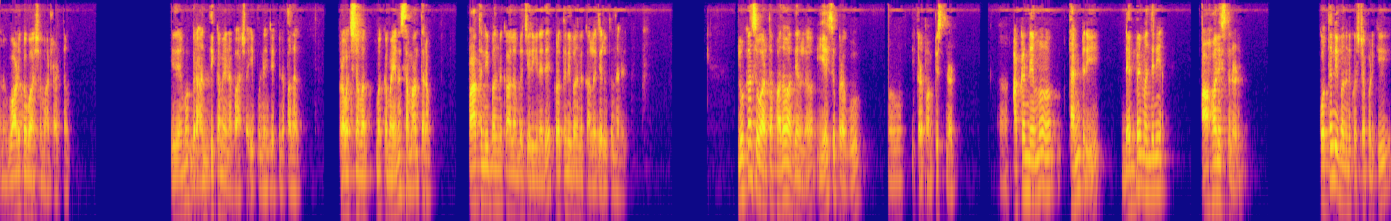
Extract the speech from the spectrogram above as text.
మనం వాడుక భాష మాట్లాడతాం. ఇదేమో గ్రాంధికమైన భాష ఇప్పుడు నేను చెప్పిన పదాలు. ప్రవచనాత్మకమైన సమాంతరం. పాత నిబంధన కాలంలో జరిగినదే క్రొత్త నిబంధన కాలంలో జరుగుతుందనేది. లూకాసు వార్త పదవ అధ్యాయంలో యేసు ప్రభు ఇక్కడ పంపిస్తున్నాడు. అక్కడనేమో తండ్రి డెబ్బై మందిని ఆహ్వానిస్తున్నాడు. కొత్త నిబంధనకు వచ్చేటప్పటికీ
